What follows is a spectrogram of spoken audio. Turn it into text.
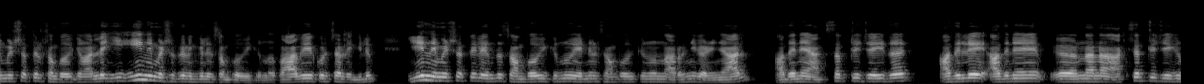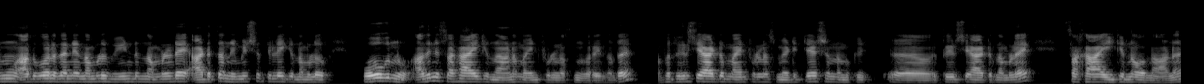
നിമിഷത്തിൽ സംഭവിക്കുന്നത് അല്ലെങ്കിൽ ഈ നിമിഷത്തിലെങ്കിലും സംഭവിക്കുന്നത്. ഭാവിയെക്കുറിച്ച് അല്ലെങ്കിലും ഈ നിമിഷത്തിൽ എന്ത് സംഭവിക്കുന്നു എന്നിൽ സംഭവിക്കുന്നു എന്ന് അറിഞ്ഞു കഴിഞ്ഞാൽ അതിനെ അക്സെപ്റ്റ് ചെയ്ത് അതിലെ അതിനെ എന്താണ് അക്സെപ്റ്റ് ചെയ്യുന്നു. അതുപോലെ തന്നെ നമ്മൾ വീണ്ടും നമ്മളുടെ അടുത്ത നിമിഷത്തിലേക്ക് നമ്മൾ പോകുന്നു. അതിന് സഹായിക്കുന്നതാണ് മൈൻഡ്ഫുൾനെസ് എന്ന് പറയുന്നത്. അപ്പൊ തീർച്ചയായിട്ടും മൈൻഡ്ഫുൾനെസ് മെഡിറ്റേഷൻ നമുക്ക് തീർച്ചയായിട്ടും നമ്മളെ സഹായിക്കുന്ന ഒന്നാണ്.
